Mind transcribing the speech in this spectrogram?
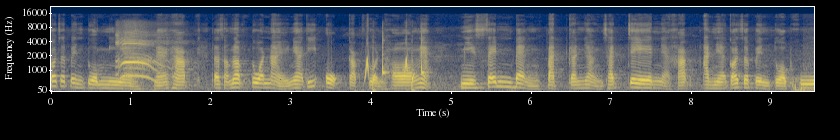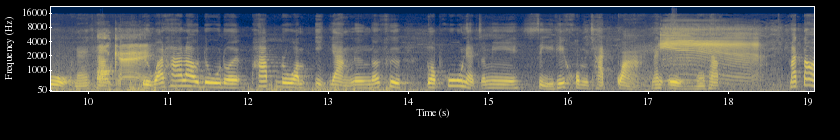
ก็จะเป็นตัวเมียนะครับ แต่สำหรับตัวไหนเนี่ยที่อกกับส่วนท้องเนี่ยมีเส้นแบ่งตัดกันอย่างชัดเจนเนี่ยครับ อันเนี้ยก็จะเป็นตัวผู้นะครับ Okay. หรือว่าถ้าเราดูโดยภาพรวมอีกอย่างหนึ่งก็คือ ตัวผู้เนี่ยจะมีสีที่คมชัดกว่านั่นเองนะครับ มาต่อ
